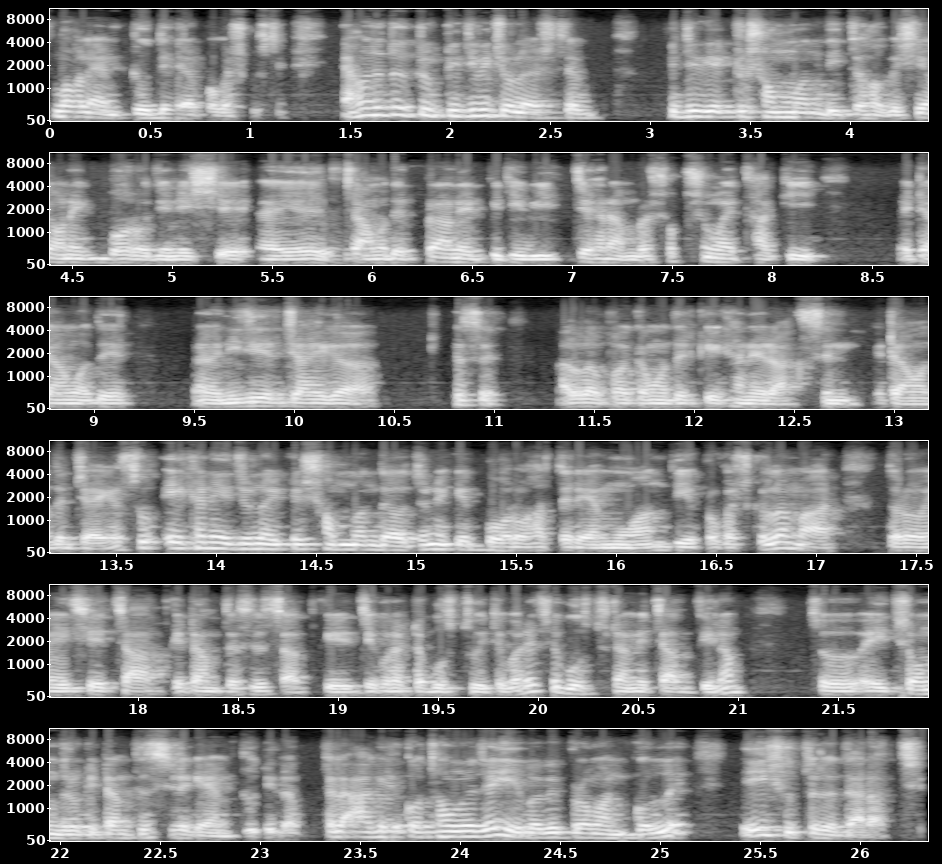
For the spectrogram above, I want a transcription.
small M two দিয়ে প্রকাশ করছে। এখন যেহেতু একটু পৃথিবী চলে আসছে, পৃথিবীকে একটু সম্মান দিতে হবে, সে অনেক বড় জিনিস, সে আমাদের প্রাণের পৃথিবী, যেখানে আমরা সবসময় থাকি, এটা আমাদের নিজের জায়গা, ঠিক আছে? আল্লাহ পাক আমাদেরকে এখানে রাখছেন, এটা আমাদের জায়গা। সো এখানে এই জন্য একে সম্মান দেওয়ার জন্য একে বড় হাতের এম ওয়ান দিয়ে প্রকাশ করলাম। আর ধরো, এই যে চাঁদকে টানতেছে, চাঁদকে যে কোনো একটা বস্তু হইতে পারে, সে বস্তুটা আমি চাঁদ দিলাম। তো এই চন্দ্রকে টানতেছে, সেটাকে এম টু দিলাম। তাহলে আগের কথা অনুযায়ী এভাবে প্রমাণ করলে এই সূত্রে দাঁড়াচ্ছে।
